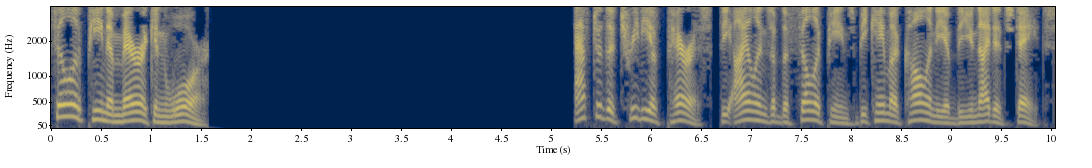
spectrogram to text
Philippine–American War After the Treaty of Paris, the islands of the Philippines became a colony of the United States.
